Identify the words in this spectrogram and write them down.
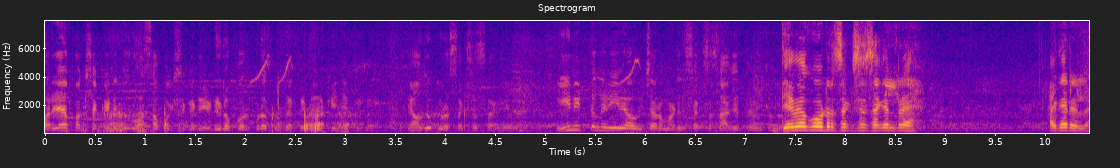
ಪರ್ಯಾಯ ಪಕ್ಷ ಕಟ್ಟಿದ್ರು ಹೊಸ ಪಕ್ಷ ಕಡೆ ಯಡಿಯೂರಪ್ಪ ಕೂಡ ಕುಡ್ದ ಕಟ್ಟಿದ್ರು ಕೆಜೆಪಿಗೆ ಯಾವುದೂ ಕೂಡ ಸಕ್ಸಸ್ ಆಗಲಿಲ್ಲ. ಈ ನಿಟ್ಟಲ್ಲಿ ನೀವು ಯಾವ ವಿಚಾರ ಮಾಡಿದ್ರೆ ಸಕ್ಸಸ್ ಆಗುತ್ತೆ ಅಂತ ದೇವೇಗೌಡರು ಸಕ್ಸಸ್ ಆಗಿಲ್ರೆ. ಹಾಗ್ಯಾರಲ್ಲ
